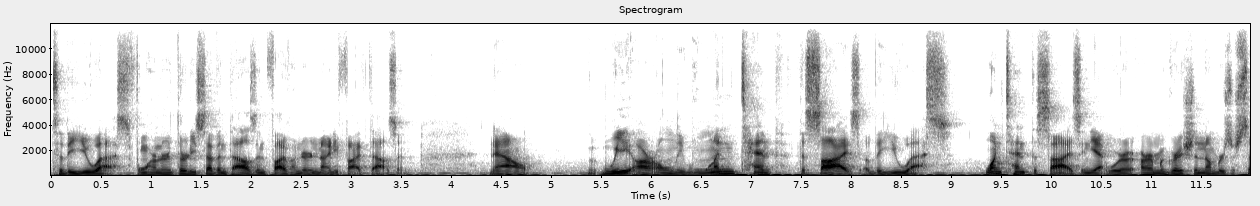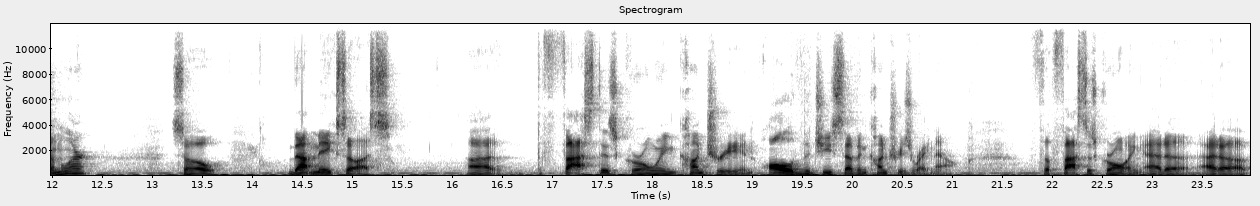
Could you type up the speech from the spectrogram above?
to the US, 437,000, 595,000. Now, we are only one-tenth the size of the US. One-tenth the size, and yet our immigration numbers are similar. So that makes us uh, the fastest growing country in all of the G7 countries right now. The fastest growing at a, at a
